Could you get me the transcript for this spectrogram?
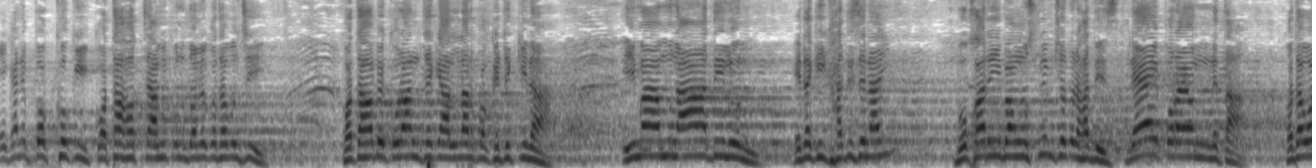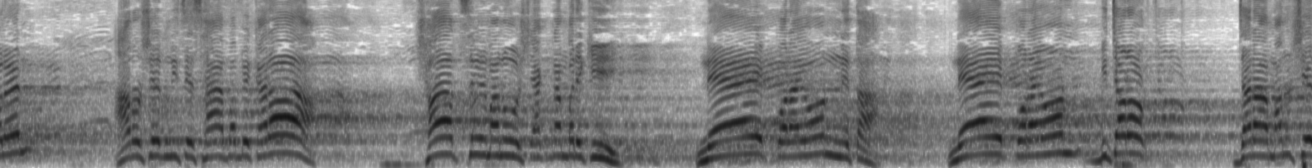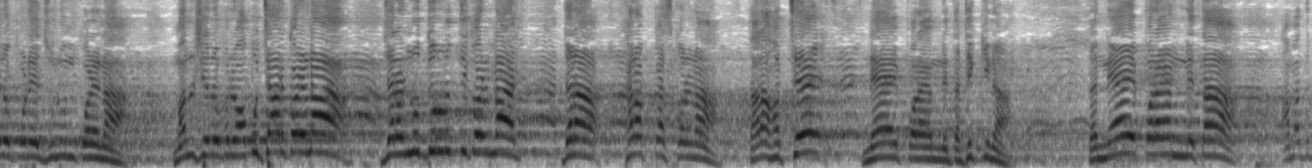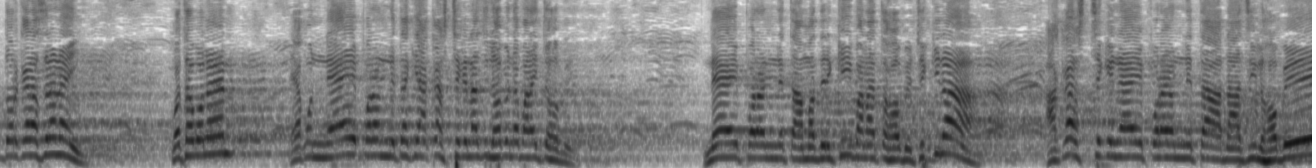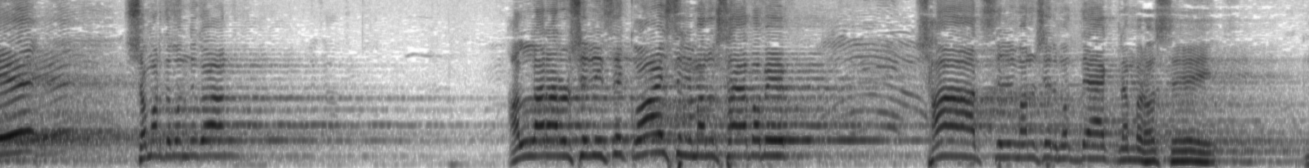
এখানে পক্ষ কি? কথা হচ্ছে, আমি কোন দলের কথা বলছি? কথা হবে কোরআন থেকে আল্লাহর পক্ষে, ঠিক কিনা? ইমামুন আদিলুন, এটা কি হাদিসে নাই? বোখারি এবং মুসলিম শরীফের হাদিস, ন্যায় পরায়ণ নেতা। কথা বলেন? আরসের নিচে ছায়া পাবে কারা? সাত শ্রেণির মানুষ, এক নম্বরে কি? ন্যায় পরায়ণ নেতা। ন্যায় পরায়ণ বিচারক, যারা মানুষের উপরে জুলুম করে না, মানুষের উপরে অবচার করে না, যারা দুর্নীতি করে না, যারা খারাপ কাজ করে না, তারা হচ্ছে ন্যায় পরায়ণ নেতা, ঠিক কিনা? তা ন্যায় পরায়ণ নেতা আমাদের দরকার আছে না নাই? কথা বলেন। এখন ন্যায় পরায়ণ নেতা কি আকাশ থেকে নাজিল হবে না বানাইতে হবে? ন্যায় পরায়ণ নেতা আমাদেরকেই বানাতে হবে, ঠিক না? আকাশ থেকে ন্যায় পরায়ণ নেতা নাজিল হবে। সমর্থ বন্ধুগণ, আল্লাহর আরও নিচে কয় শ্রেণির মানুষ ছায়া পাবে? সাত শ্রেণির মানুষের মধ্যে এক নম্বর হচ্ছে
